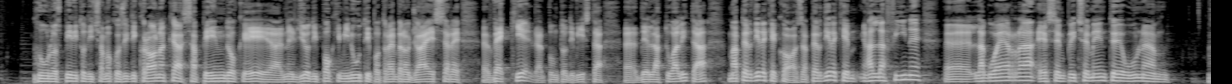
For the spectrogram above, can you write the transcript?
uno spirito diciamo così di cronaca sapendo che eh, nel giro di pochi minuti potrebbero già essere eh, vecchie dal punto di vista eh, dell'attualità ma per dire che cosa? per dire che alla fine eh, la guerra è semplicemente una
